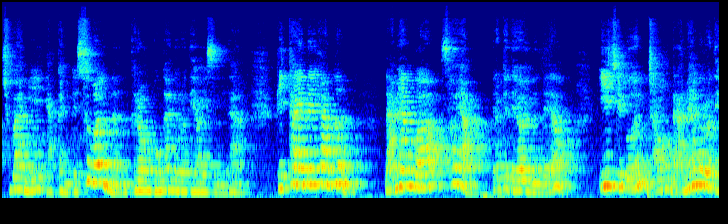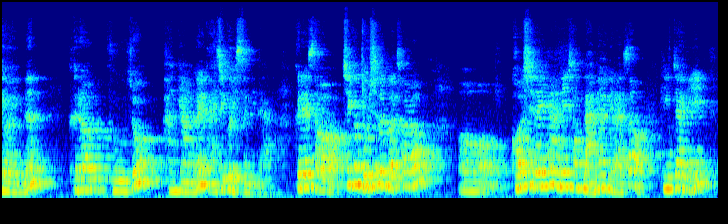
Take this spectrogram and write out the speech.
주방이 약간 이렇게 숨어 있는 그런 공간으로 되어 있습니다. B타입의 향은 남향과 서향 이렇게 되어 있는데요. 이 집은 정남향으로 되어 있는 그런 구조 방향을 가지고 있습니다. 그래서 지금 보시는 것처럼 어, 거실의 향이 정남향이라서 굉장히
